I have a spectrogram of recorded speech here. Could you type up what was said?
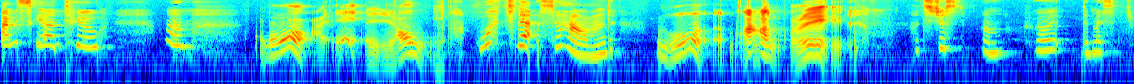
I'm scared too. Um, what's that sound? Let's just um throw it the message.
